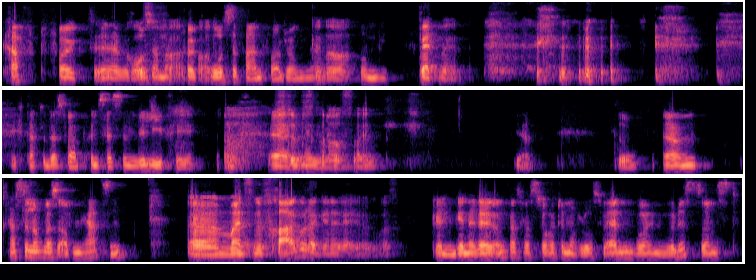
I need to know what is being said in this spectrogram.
Kraft folgt, äh, großer Macht folgt große Verantwortung. Ne? Genau. Um, Batman. ich dachte, das war Prinzessin Lilifee. Ach, Äh, stimmt, das kann auch sein. Ja. So. Ähm, hast du noch was auf dem Herzen? Ähm, meinst du eine Frage oder generell irgendwas? Gen generell irgendwas, was du heute noch loswerden wollen würdest? Sonst.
